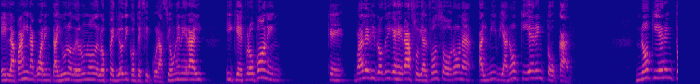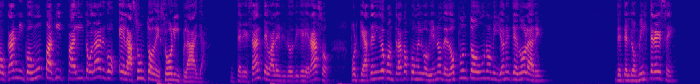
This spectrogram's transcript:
en la página 41 de uno de los periódicos de circulación general y que proponen que Valery Rodríguez Erazo y Alfonso Orona Almibia no quieren tocar. No quieren tocar ni con un palito largo el asunto de sol y playa. Interesante, Valery Rodríguez Erazo, porque ha tenido contratos con el gobierno de 2.1 millones de dólares desde el 2013,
